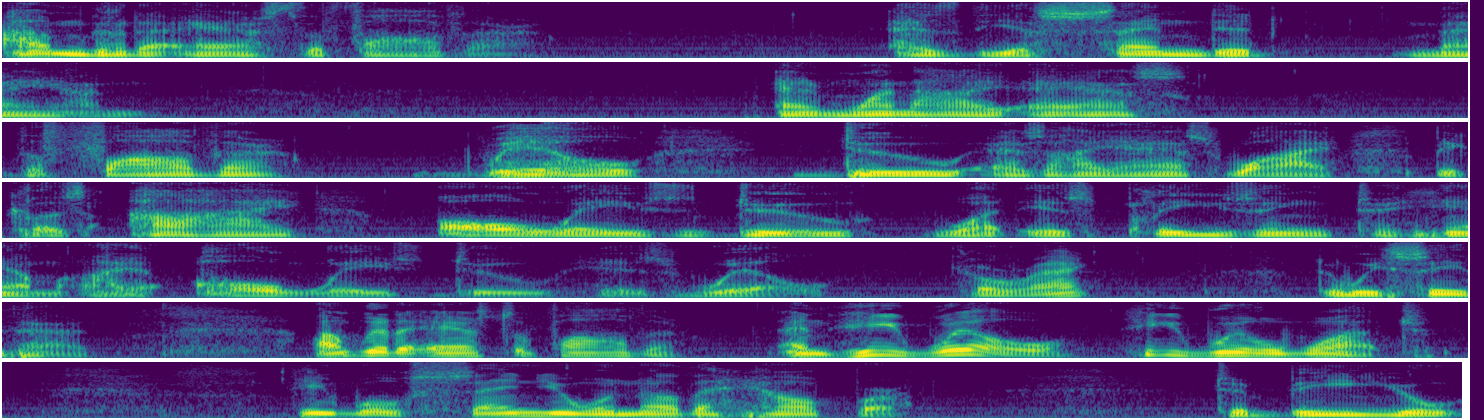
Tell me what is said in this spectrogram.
I'm going to ask the Father as the ascended man. And when I ask, the Father will do as I ask. Why? Because I always do what is pleasing to Him. I always do His will. Correct? Do we see that? I'm going to ask the Father, and He will. He will what? He will send you another helper to be your,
